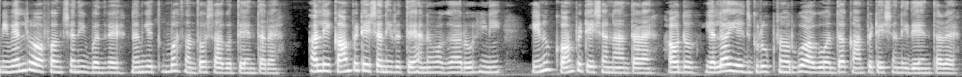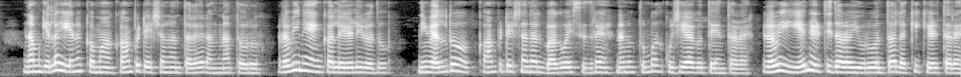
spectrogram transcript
ನೀವೆಲ್ಲರೂ ಆ ಫಂಕ್ಷನಿಗೆ ಬಂದರೆ ನನಗೆ ತುಂಬ ಸಂತೋಷ ಆಗುತ್ತೆ ಅಂತಾರೆ. ಅಲ್ಲಿ ಕಾಂಪಿಟೇಷನ್ ಇರುತ್ತೆ ಅನ್ನುವಾಗ ರೋಹಿಣಿ, ಏನು ಕಾಂಪಿಟೇಷನ್ ಅಂತಾಳೆ. ಹೌದು, ಎಲ್ಲ ಏಜ್ ಗ್ರೂಪ್ನವ್ರಿಗೂ ಆಗುವಂಥ ಕಾಂಪಿಟೇಷನ್ ಇದೆ, ಅಂತಾಳೆ. ನಮಗೆಲ್ಲ ಏನಕ್ಕಮ್ಮ ಕಾಂಪಿಟೇಷನ್ ಅಂತಾರೆ ರಂಗನಾಥ್ ಅವರು. ರವಿನೇ ಅಂಕಲ್ ಹೇಳಿರೋದು ನೀವೆಲ್ಲರೂ ಕಾಂಪಿಟೇಷನಲ್ಲಿ ಭಾಗವಹಿಸಿದ್ರೆ ನನಗೆ ತುಂಬ ಖುಷಿಯಾಗುತ್ತೆ ಅಂತಾಳೆ. ರವಿ, ಏನು ಹೇಳ್ತಿದ್ದಾರೋ ಇವರು ಅಂತ ಲಕ್ಕಿ ಕೇಳ್ತಾರೆ.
